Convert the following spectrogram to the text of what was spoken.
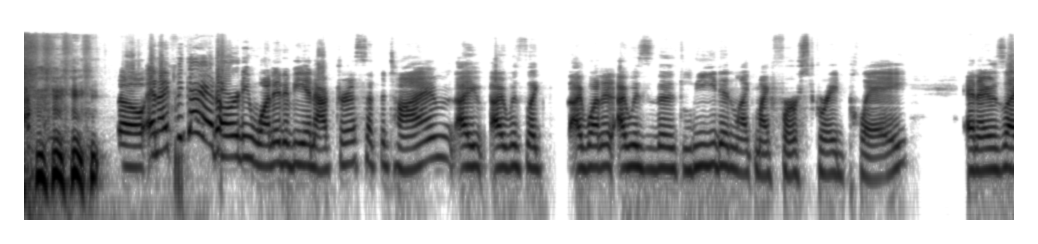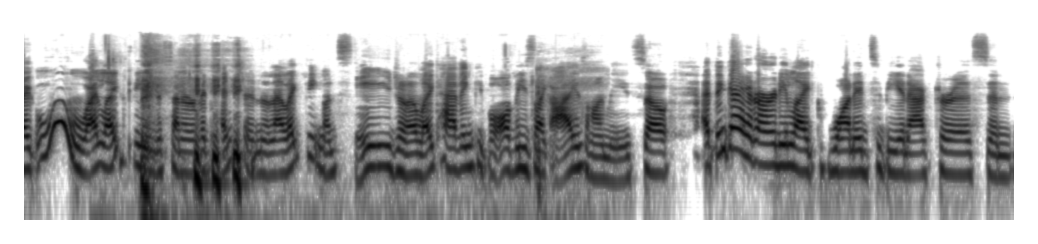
so, and I think I had already wanted to be an actress at the time. I, I was like, I wanted, I was the lead in like my first grade play. And I was like, ooh, I like being the center of attention and I like being on stage and I like having people, all these like eyes on me. So I think I had already like wanted to be an actress and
